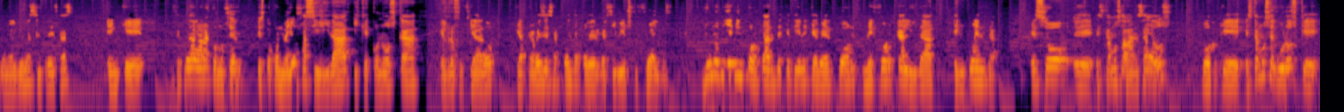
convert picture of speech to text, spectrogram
con algunas empresas en que se pueda dar a conocer esto con mayor facilidad y que conozca el refugiado que a través de esa cuenta pueden recibir sus sueldos. Y uno bien importante que tiene que ver con mejor calidad en cuenta. Eso eh, estamos avanzados porque estamos seguros que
